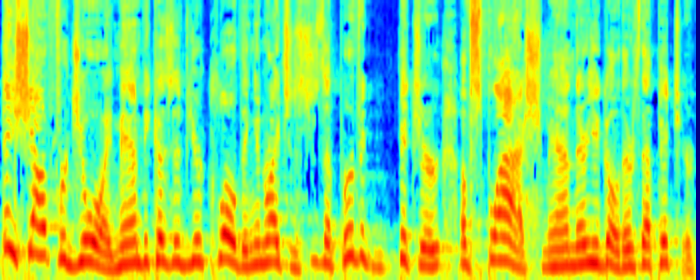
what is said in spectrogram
they shout for joy, man, because of your clothing in righteousness. Just a perfect picture of splash, man. There you go. There's that picture.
